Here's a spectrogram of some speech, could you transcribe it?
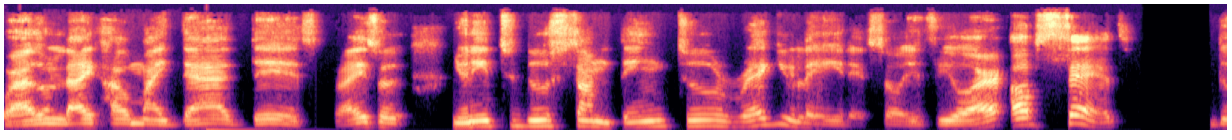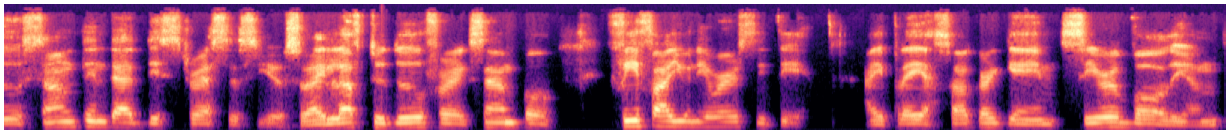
or I don't like how my dad did, right? So you need to do something to regulate it. So if you are upset, do something that distresses you. So I love to do, for example, FIFA University. I play a soccer game, zero volume,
